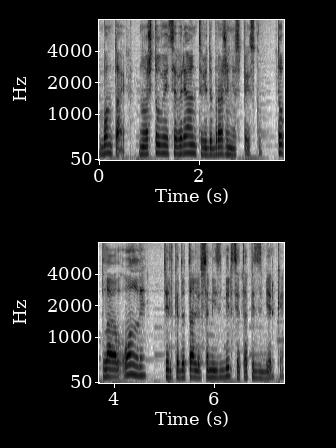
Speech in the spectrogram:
Bomb Type. Налаштовується варіант відображення списку. Top Level Only тільки деталі в самій збірці та підзбірки.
